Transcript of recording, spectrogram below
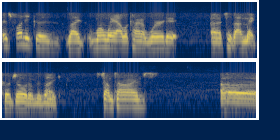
it's funny because, like, one way I would kind of word it uh, since I met Coach Odom is like sometimes, uh,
